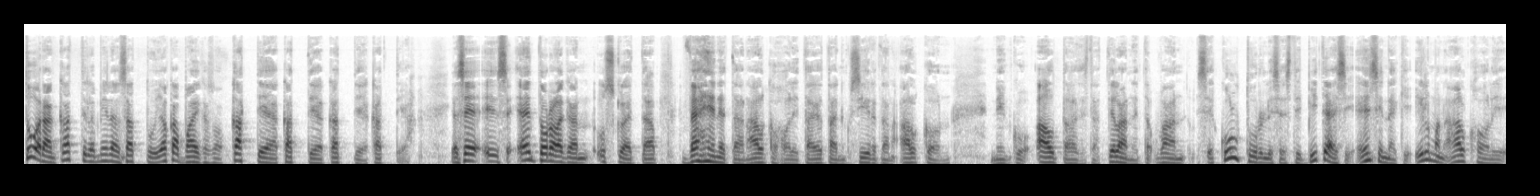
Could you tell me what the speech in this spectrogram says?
Tuodaan kattilla, mitä sattuu, joka paikassa on kattia ja kattia ja kattia ja kattia. Ja se, se, en todellakaan usko, että vähennetään alkoholi tai jotain niin kuin siirretään alkoon niin kuin auttaa sitä tilannetta, vaan se kulttuurillisesti pitäisi ensinnäkin ilman alkoholia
